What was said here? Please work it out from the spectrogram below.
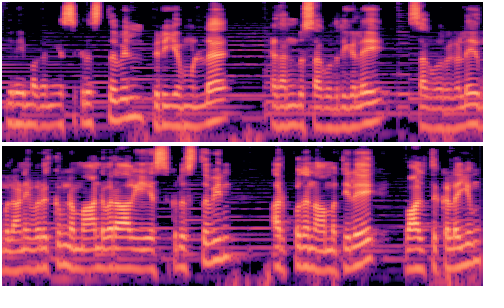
இறைமகன் இயேசு கிறிஸ்துவில் பிரியமுள்ள என் அன்பு சகோதரிகளே சகோதரர்களே உங்கள் அனைவருக்கும் நம் ஆண்டவராக இயேசு கிறிஸ்துவின் அற்புத நாமத்திலே வாழ்த்துக்களையும்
